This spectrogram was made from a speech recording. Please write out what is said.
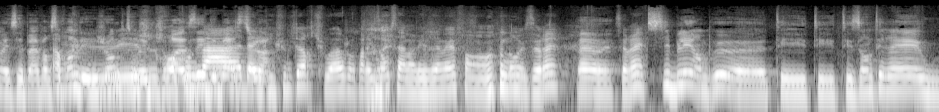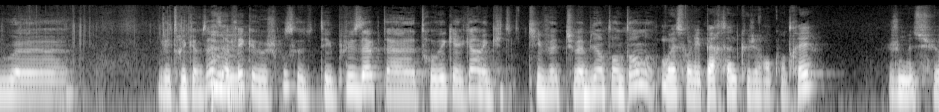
mais c'est pas forcément des gens que tu aurais croisés de base, d'agriculteurs, tu vois. Genre, par exemple, ça m'arrive jamais. Enfin, non, mais c'est vrai. Ouais, ouais. C'est vrai. Cibler un peu euh, tes, tes, tes intérêts ou des trucs comme ça, ça fait que je pense que tu es plus apte à trouver quelqu'un avec qui, tu vas bien t'entendre. Moi, sur les personnes que j'ai rencontrées, je me suis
